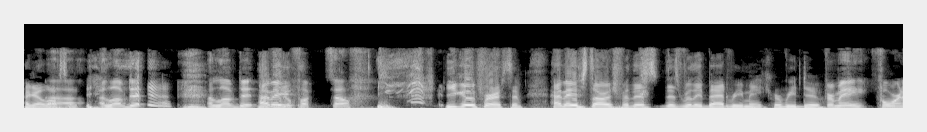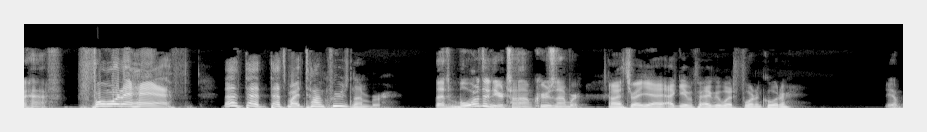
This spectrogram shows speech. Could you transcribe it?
I got lost. Uh, I loved it. I loved it. How You many- go fuck yourself. You go first. Tim. How many stars for this this really bad remake or redo? For me, four and a half. Four and a half. That that that's my Tom Cruise number. That's more than your Tom Cruise number. Oh, that's right. Yeah, I gave I gave what four and a quarter. Yep.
